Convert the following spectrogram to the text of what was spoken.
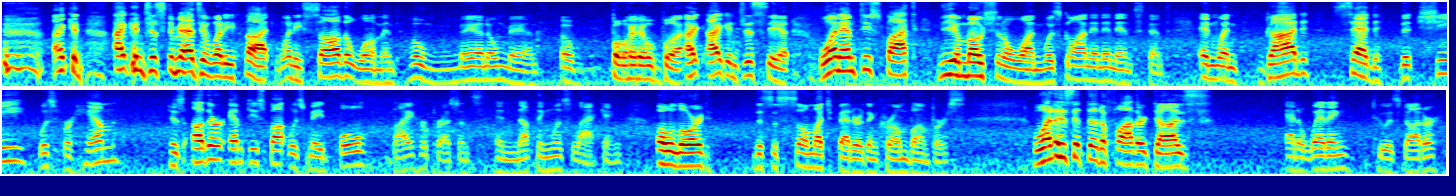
I can I can just imagine what he thought when he saw the woman. Oh man, oh man, oh boy, oh boy. I, I can just see it. One empty spot, the emotional one, was gone in an instant. And when God said that she was for him, his other empty spot was made full by her presence, and nothing was lacking. Oh Lord, this is so much better than chrome bumpers. What is it that a father does at a wedding to his daughter?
